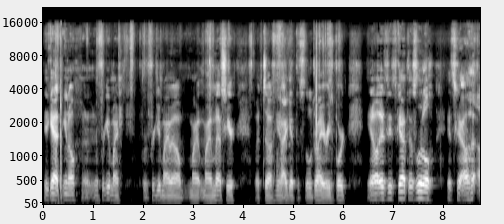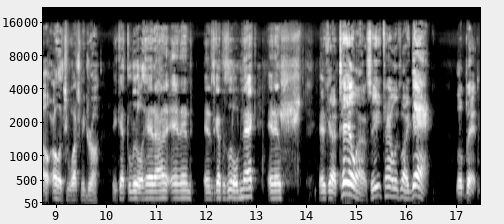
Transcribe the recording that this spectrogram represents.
You got, you know, uh, forgive my forgive my uh, my my mess here, but uh, you know, I got this little dry erase board. You know, it's, it's got this little. It's I'll, I'll, I'll let you watch me draw. You got the little head on it, and then and it's got this little neck, and then it's got a tail on it. See, it kind of looks like that, a little bit,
